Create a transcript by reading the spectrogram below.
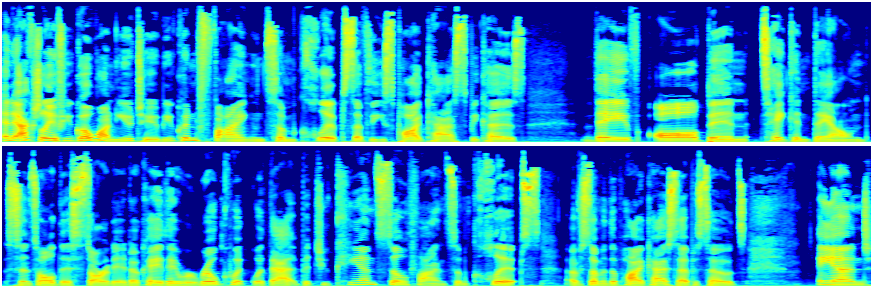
and actually if you go on YouTube you can find some clips of these podcasts because they've all been taken down since all this started okay? They were real quick with that but you can still find some clips of some of the podcast episodes. And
